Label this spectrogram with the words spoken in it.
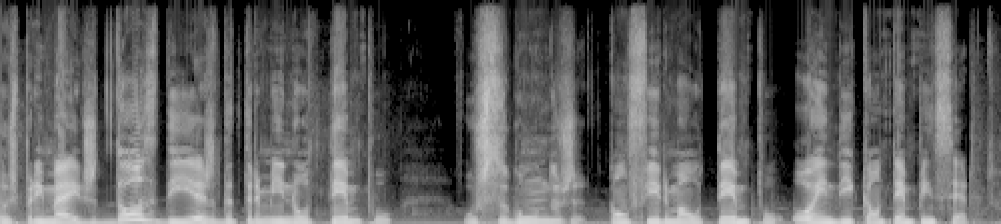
os primeiros 12 dias determinam o tempo, os segundos confirmam o tempo ou indicam tempo incerto.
